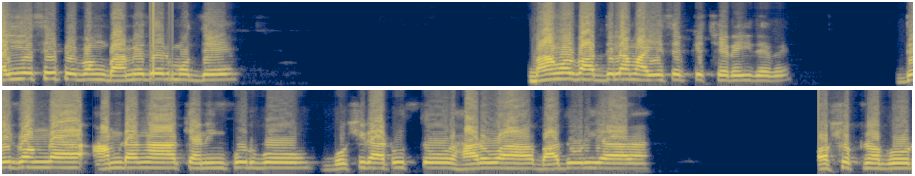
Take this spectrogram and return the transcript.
আইএসএফ এবং বামেদের মধ্যে ভাঙর বাদ দিলাম আইএসএফ কে ছেড়েই দেবে। দেগঙ্গা, আমডাঙ্গা ক্যানিং পূর্ব বসিরহাট, উত্তর, হারোয়া বাদুরিয়া অশোকনগর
